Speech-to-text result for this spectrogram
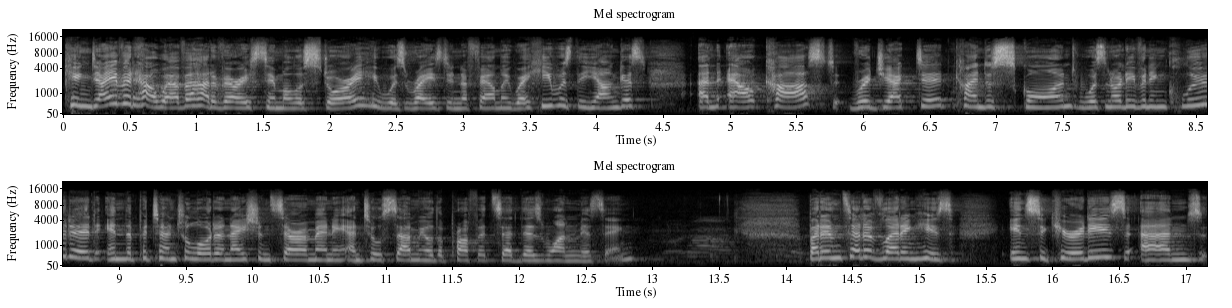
King David, however, had a very similar story. He was raised in a family where he was the youngest, an outcast, rejected, kind of scorned, was not even included in the potential ordination ceremony until Samuel the prophet said, There's one missing. But instead of letting his insecurities and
